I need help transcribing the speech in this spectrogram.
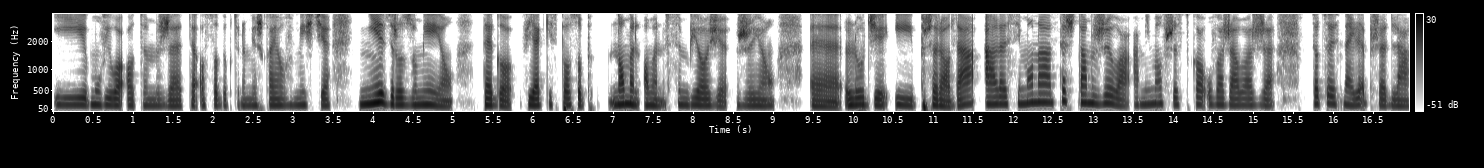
i mówiło o tym, że te osoby, które mieszkają w mieście, nie zrozumieją tego, w jaki sposób nomen omen w symbiozie żyją ludzie i przyroda, ale Simona też tam żyła, a mimo wszystko uważała, że to, co jest najlepsze dla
